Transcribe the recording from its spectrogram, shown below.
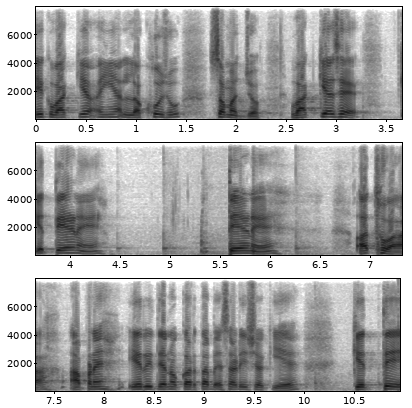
એક વાક્ય અહીંયા લખું છું. સમજજો. વાક્ય છે કે તેણે તેણે અથવા આપણે એ રીતે એનો કરતા બેસાડી શકીએ કે તે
